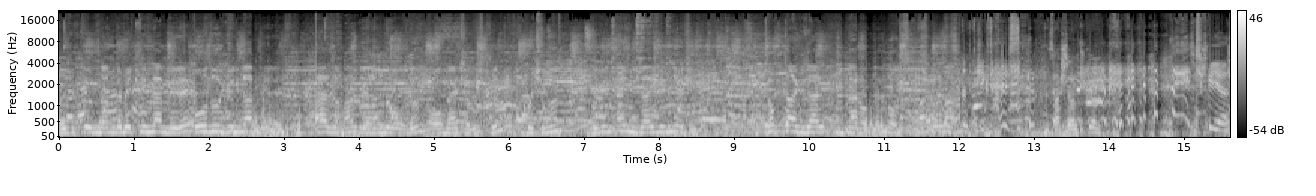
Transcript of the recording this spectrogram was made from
çocukluğundan, bebekliğinden beri, olduğu günden beri her zaman yanımda oldun, olmaya çalıştın. Koçumun bugün en güzel gününü yaşadım. Çok daha güzel günler onların olsun inşallah. Saçlarım çıkıyor mu? Çıkıyor.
